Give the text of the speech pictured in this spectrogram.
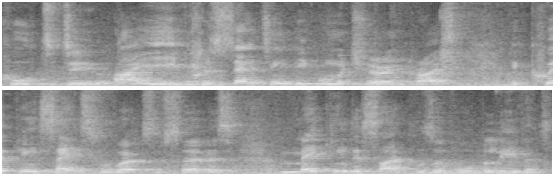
called to do, i.e., presenting people mature in Christ, equipping saints for works of service, making disciples of all believers,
